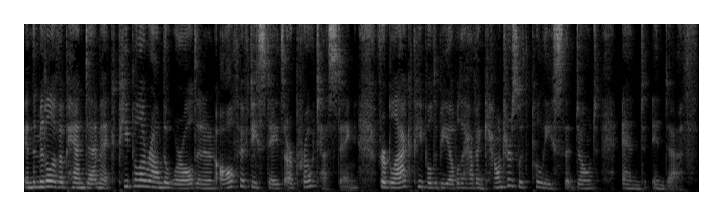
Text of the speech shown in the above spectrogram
In the middle of a pandemic, people around the world and in all 50 states are protesting for Black people to be able to have encounters with police that don't end in death.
